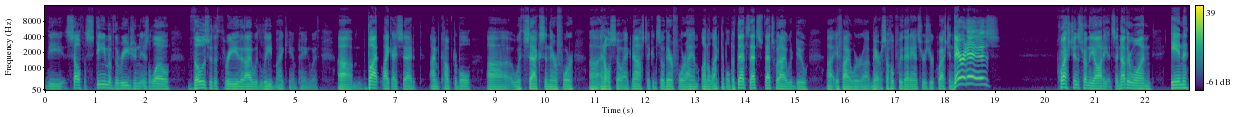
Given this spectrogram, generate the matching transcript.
the self esteem of the region is low. Those are the three that I would lead my campaign with. Um, but like I said, I'm comfortable uh, with sex and therefore, uh, and also agnostic, and so therefore I am unelectable. But that's that's that's what I would do uh, if I were uh, mayor. So hopefully that answers your question. There it is. Questions from the audience. Another one in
